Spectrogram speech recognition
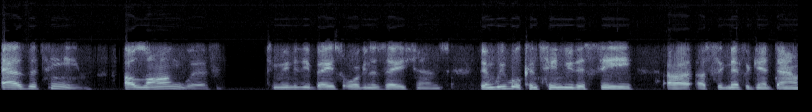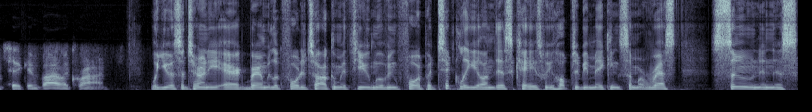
as a team, along with community based organizations, then we will continue to see uh, a significant downtick in violent crime. Well, U.S. Attorney Erek Barron, we look forward to talking with you moving forward, particularly on this case. We hope to be making some arrests soon in this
